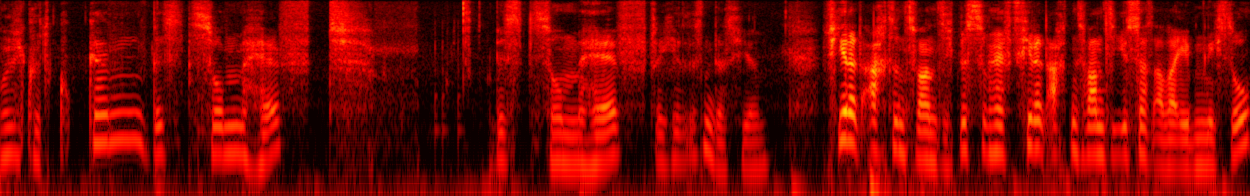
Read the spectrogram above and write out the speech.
muss ich kurz gucken, bis zum Heft, bis zum Heft, welches ist denn das hier? 428, bis zum Heft 428 ist das aber eben nicht so.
